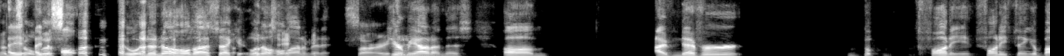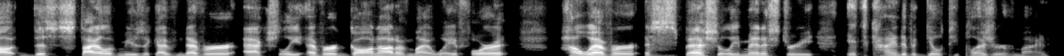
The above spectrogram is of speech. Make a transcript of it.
I- Until I- this all- one. well, no, no, hold on a second. Well, no, hold on a minute. Sorry. Hear me out on this. Um, I've never, but funny, funny thing about this style of music, I've never actually ever gone out of my way for it. However, especially ministry, it's kind of a guilty pleasure of mine.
